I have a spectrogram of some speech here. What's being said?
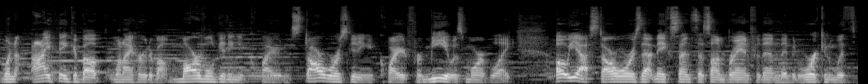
when I think about when I heard about Marvel getting acquired and Star Wars getting acquired, for me, it was more of like, oh yeah, Star Wars, that makes sense. That's on brand for them. They've been working with,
